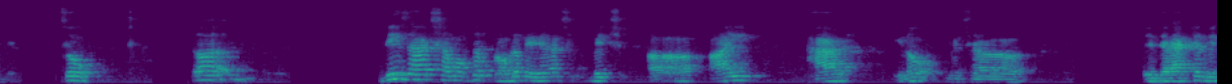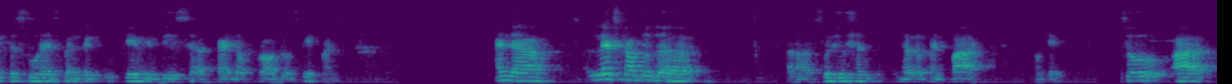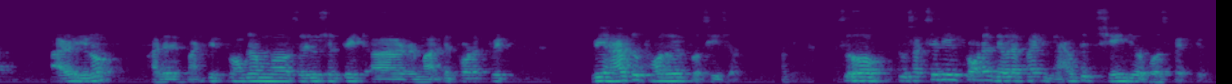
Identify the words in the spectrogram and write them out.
Okay, so. Uh, these are some of the problem areas which uh, I have, you know, which uh, interacted with the students when they came with these kind of problem statements. And uh, let's come to the uh, solution development part. Okay, so uh, I, you know, either it might be problem uh, solution fit or market product fit. We have to follow a procedure. So to succeed in product development, you have to change your perspective.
